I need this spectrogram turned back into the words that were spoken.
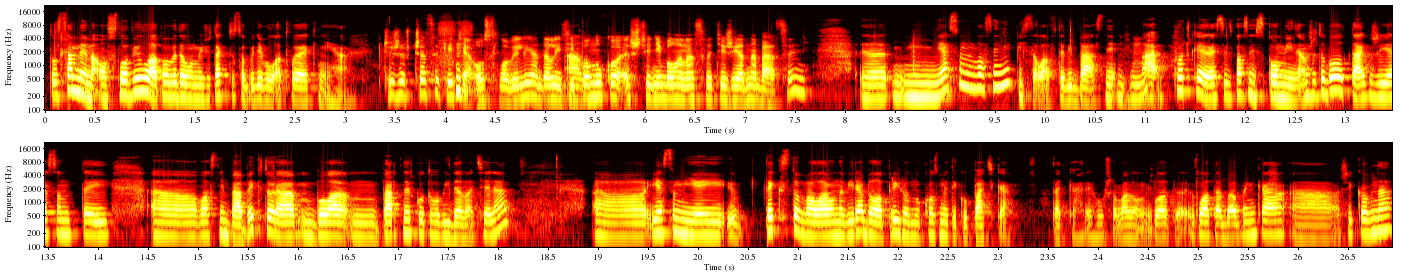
To samé ma oslovilo a povedalo mi, že takto sa bude volať tvoja kniha. Čiže v čase, keď ťa oslovili a dali ti Áno. ponuku, ešte nebola na svete žiadna báseň? E, mm, Ja som vlastne nepísala vtedy básne. Mhm. A počkaj, ja si vlastne spomínam, že to bolo tak, že ja som tej uh, vlastne babe, ktorá bola mm, partnerkou toho vydavateľa, ja som jej textovala, ona vyrábala prírodnú kozmetiku Paťka. Taťka Hrehušová, veľmi zlatá, zlatá babenka a šikovná.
